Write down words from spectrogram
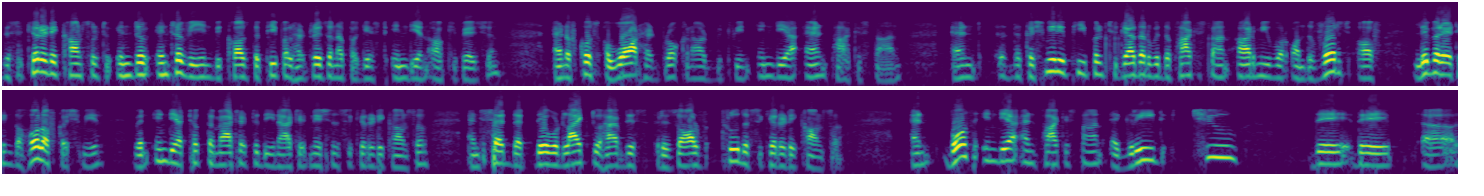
the Security Council to inter- intervene because the people had risen up against Indian occupation. And of course, a war had broken out between India and Pakistan and the Kashmiri people together with the Pakistan army were on the verge of liberating the whole of Kashmir when India took the matter to the United Nations Security Council and said that they would like to have this resolved through the Security Council. And both India and Pakistan agreed to the, the, uh,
